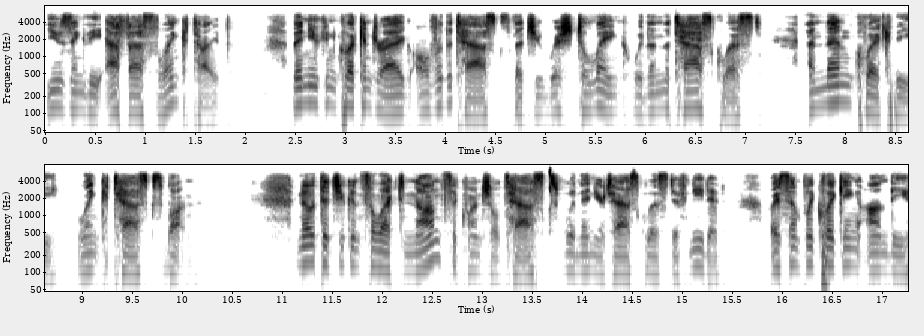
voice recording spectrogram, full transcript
using the FS link type, then you can click and drag over the tasks that you wish to link within the task list and then click the Link Tasks button. Note that you can select non-sequential tasks within your task list if needed by simply clicking on the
